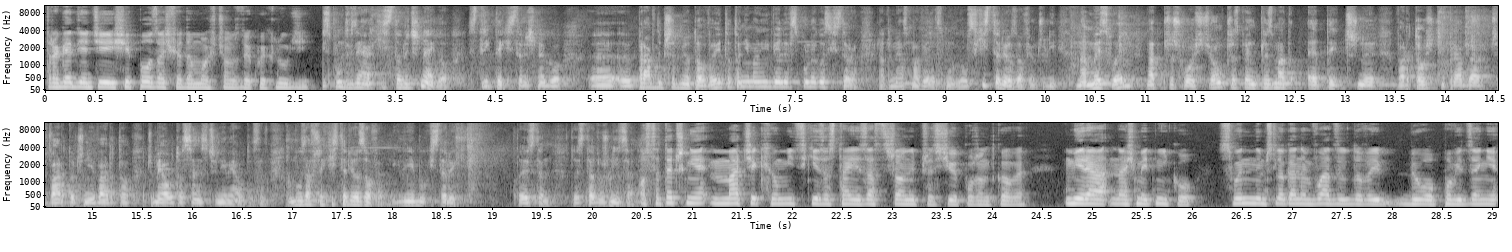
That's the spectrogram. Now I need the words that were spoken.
Tragedia dzieje się poza świadomością zwykłych ludzi. Z punktu widzenia historycznego, stricte historycznego, e, e, prawdy przedmiotowej, to to nie ma wiele wspólnego z historią. Natomiast ma wiele wspólnego z historiozofią, czyli namysłem nad przeszłością przez pewien pryzmat etyczny, wartości, prawda, czy warto, czy nie warto, czy miało to sens, czy nie miało to sens. On był zawsze historiozofem, nigdy nie był historykiem. To jest, ten, to jest ta różnica. Ostatecznie Maciek Chełmicki zostaje zastrzelony przez siły porządkowe. Umiera na śmietniku. Słynnym sloganem władzy ludowej było powiedzenie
